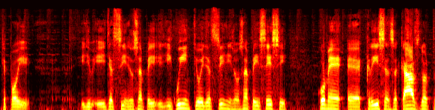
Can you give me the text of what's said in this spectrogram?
che poi eh, i, i terzini sono sempre i, i, quinti o i terzini sono sempre gli stessi come eh, Christens, Karsdorp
